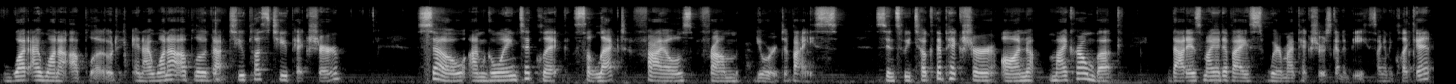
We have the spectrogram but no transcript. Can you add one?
what I want to upload, and I want to upload that 2 plus 2 picture. So I'm going to click select files from your device. Since we took the picture on my Chromebook, that is my device where my picture is going to be. So I'm going to click it.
